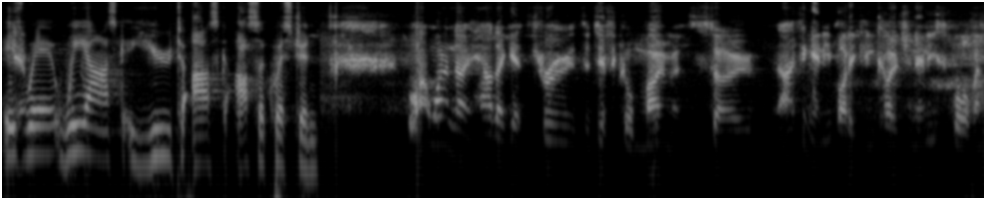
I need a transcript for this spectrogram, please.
is yep. where we ask you to ask us a question. Well, I want to know how they get through the difficult moments. So I think anybody can coach in any sport when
